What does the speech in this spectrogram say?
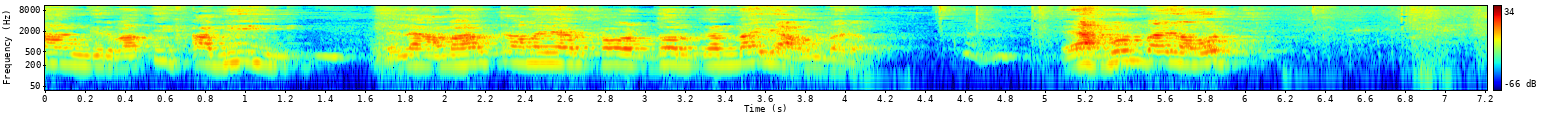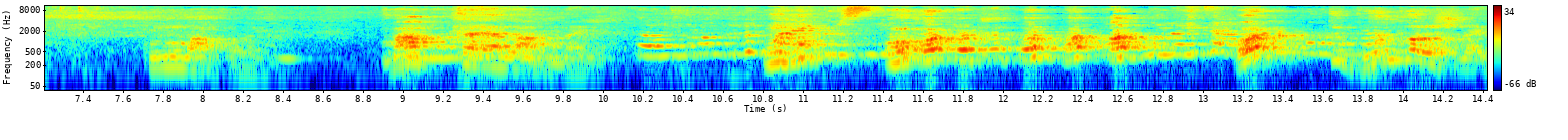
নাঙ্গের ভাতি খাবি তাহলে আমার কামাই আর খাওয়ার দরকার নাই এখন বাইরে। এখন বাইরে ওর কোনো মাপ হবে মাপ চাইয়া লাভ নাই। তুই ভুল করস নাই।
